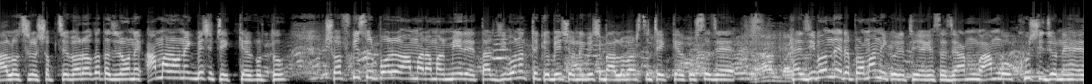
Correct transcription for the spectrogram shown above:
ভালো ছিল, সবচেয়ে বড় কথা ছিল অনেক, আমার অনেক বেশি টেক কেয়ার করতো। সবকিছুর পরেও আমার আমার মেয়েরে তার জীবনের থেকে বেশি অনেক বেশি ভালোবাসতে টেক কেয়ার করছে যে হ্যাঁ জীবন এটা প্রমাণই করে থুয়ে গেছে যে আম আমগো খুশির জন্য হ্যাঁ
